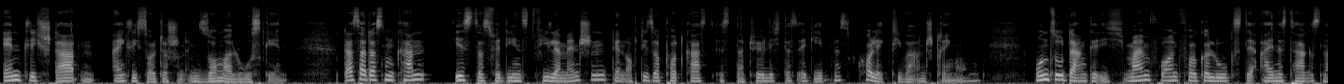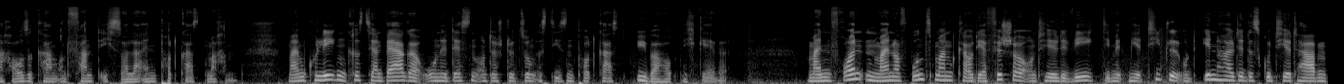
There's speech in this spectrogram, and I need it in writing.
endlich starten. Eigentlich sollte er schon im Sommer losgehen. Dass er das nun kann, ist das Verdienst vieler Menschen, denn auch dieser Podcast ist natürlich das Ergebnis kollektiver Anstrengungen. Und so danke ich meinem Freund Volker Lux, der eines Tages nach Hause kam und fand, ich solle einen Podcast machen. Meinem Kollegen Christian Berger, ohne dessen Unterstützung es diesen Podcast überhaupt nicht gäbe meinen Freunden Meinolf Bunzmann, Claudia Fischer und Hilde Weg, die mit mir Titel und Inhalte diskutiert haben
